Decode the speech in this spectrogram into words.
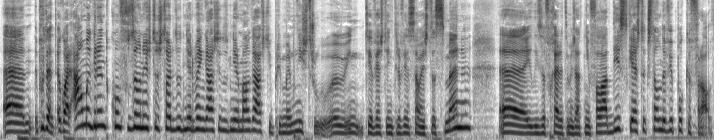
Uh, portanto, agora, há uma grande confusão nesta história do dinheiro bem gasto e do dinheiro mal gasto, e o Primeiro-Ministro uh, teve esta intervenção esta semana, uh, a Elisa Ferreira também já tinha falado disso, que é esta questão de haver pouca fraude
